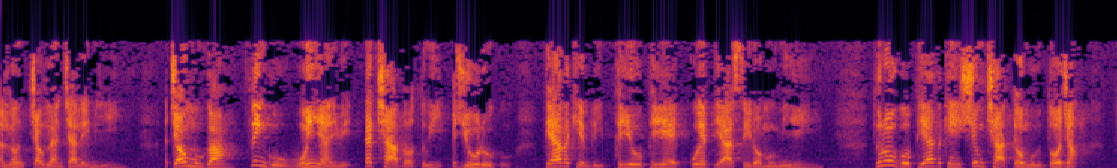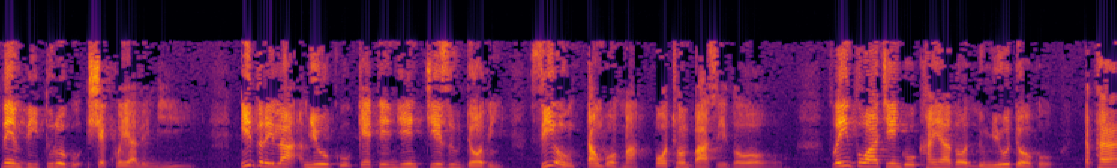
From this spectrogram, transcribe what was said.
အလွန်ကြောက်လန့်ကြလိမ့်မည်အကြောင်းမူကားသင်ကိုဝန်းရံ၍တက်ချသောသူ၏အယိုးတို့ကိုဖျားသခင်သည်ဖယိုဖယဲကွဲပြားစေတော်မူမည်သူတို့ကိုဖျားသခင်ရှုံချတော်မူသောကြောင့်သင်သည်သူတို့ကိုအရှက်ခွဲရလိမ့်မည်ဣသရေလအမျိုးကိုကယ်တင်ခြင်းကျေးဇူးတော်သည်ဇီးအောင်တောင်ပေါ်မှပေါ်ထွန်းပါစေသော သိမ့်သွားခြင်းကိုခံရသောလူမျိုးတော်ကိုတဖန်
